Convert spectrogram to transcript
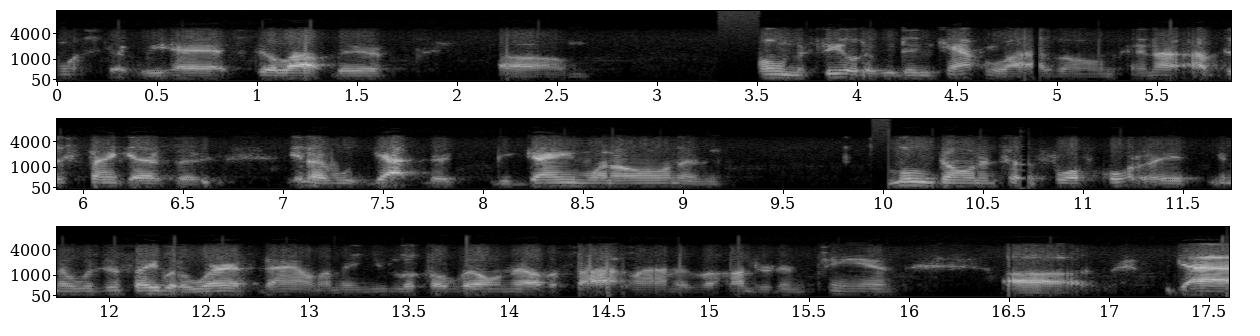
points that we had still out there. Um, on the field that we didn't capitalize on, and I, I just think as the you know we got the the game went on and moved on into the fourth quarter, it you know was just able to wear us down. I mean, you look over on the other sideline, there's 110 uh, guys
